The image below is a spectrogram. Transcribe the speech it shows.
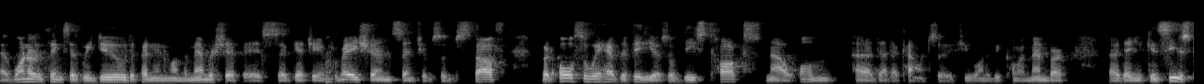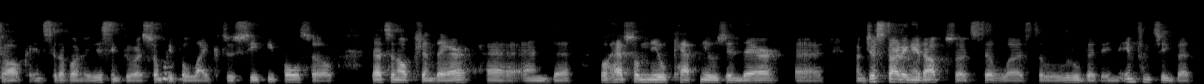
uh, one of the things that we do, depending on the membership, is uh, get you information, send you some stuff. But also, we have the videos of these talks now on uh, that account. So if you want to become a member, uh, then you can see this talk instead of only listening to us. Some people like to see people, so that's an option there. Uh, and uh, we'll have some new cat news in there. Uh, I'm just starting it up, so it's still uh, still a little bit in infancy. But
